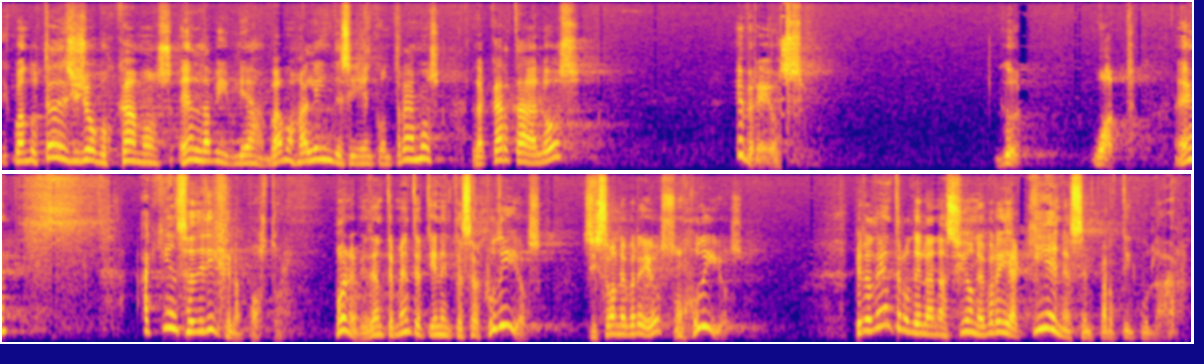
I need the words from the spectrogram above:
que cuando ustedes y yo buscamos en la Biblia, vamos al índice y encontramos la carta a los Hebreos. Good. What? ¿Eh? ¿A quién se dirige el apóstol? Bueno, evidentemente tienen que ser judíos. Si son hebreos, son judíos. Pero dentro de la nación hebrea, ¿quiénes en particular?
